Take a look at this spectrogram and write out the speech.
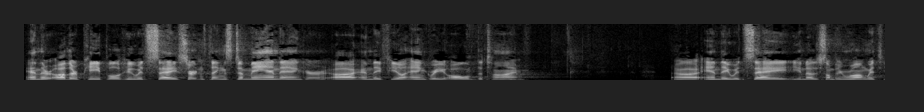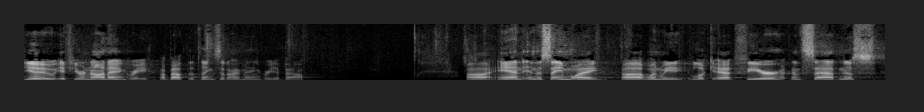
And there are other people who would say certain things demand anger, uh, and they feel angry all of the time. Uh, and they would say, you know, there's something wrong with you if you're not angry about the things that I'm angry about. Uh, and in the same way, uh, when we look at fear and sadness,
